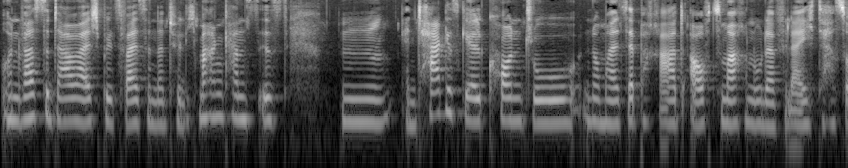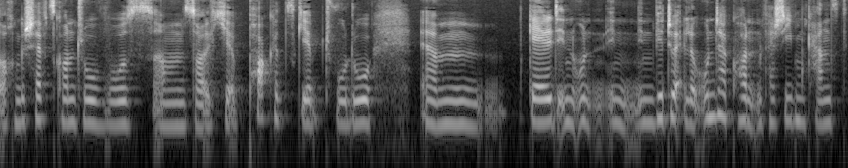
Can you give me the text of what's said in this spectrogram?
Und was du da beispielsweise natürlich machen kannst, ist, ein Tagesgeldkonto nochmal separat aufzumachen oder vielleicht hast du auch ein Geschäftskonto, wo es ähm, solche Pockets gibt, wo du ähm, Geld in, in, in virtuelle Unterkonten verschieben kannst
